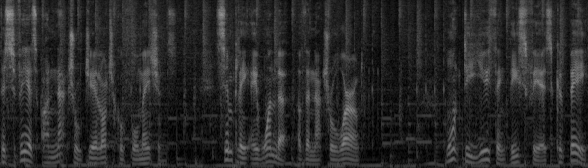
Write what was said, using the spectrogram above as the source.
The spheres are natural geological formations, simply a wonder of the natural world. What do you think these spheres could be?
